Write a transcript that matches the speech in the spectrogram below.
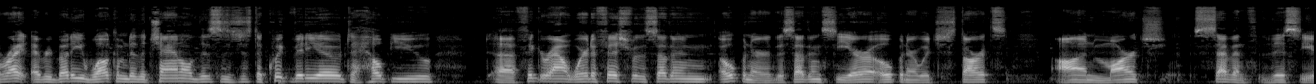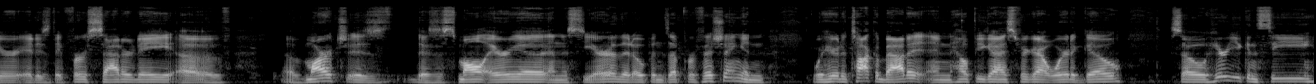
right, everybody, welcome to the channel. This is just a quick video to help you uh, figure out where to fish for the Southern Opener, the Southern Sierra Opener, which starts on March 7th this year. It is the first Saturday of of March. Is there's a small area in the Sierra that opens up for fishing, and we're here to talk about it and help you guys figure out where to go. So here you can see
